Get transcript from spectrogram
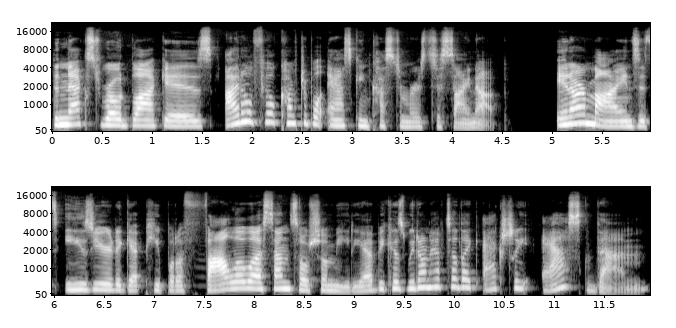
The next roadblock is I don't feel comfortable asking customers to sign up. In our minds, it's easier to get people to follow us on social media because we don't have to like actually ask them.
